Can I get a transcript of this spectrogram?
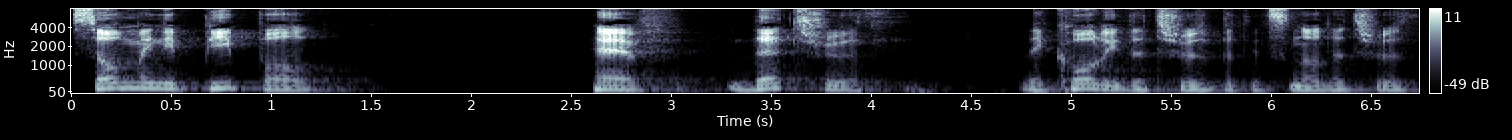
So many people have the truth. They call it the truth, but it's not the truth.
